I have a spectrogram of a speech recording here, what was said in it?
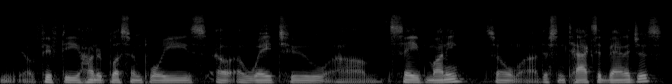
you know, 50, 100 plus employees, a, a way to um, save money. So uh, there's some tax advantages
